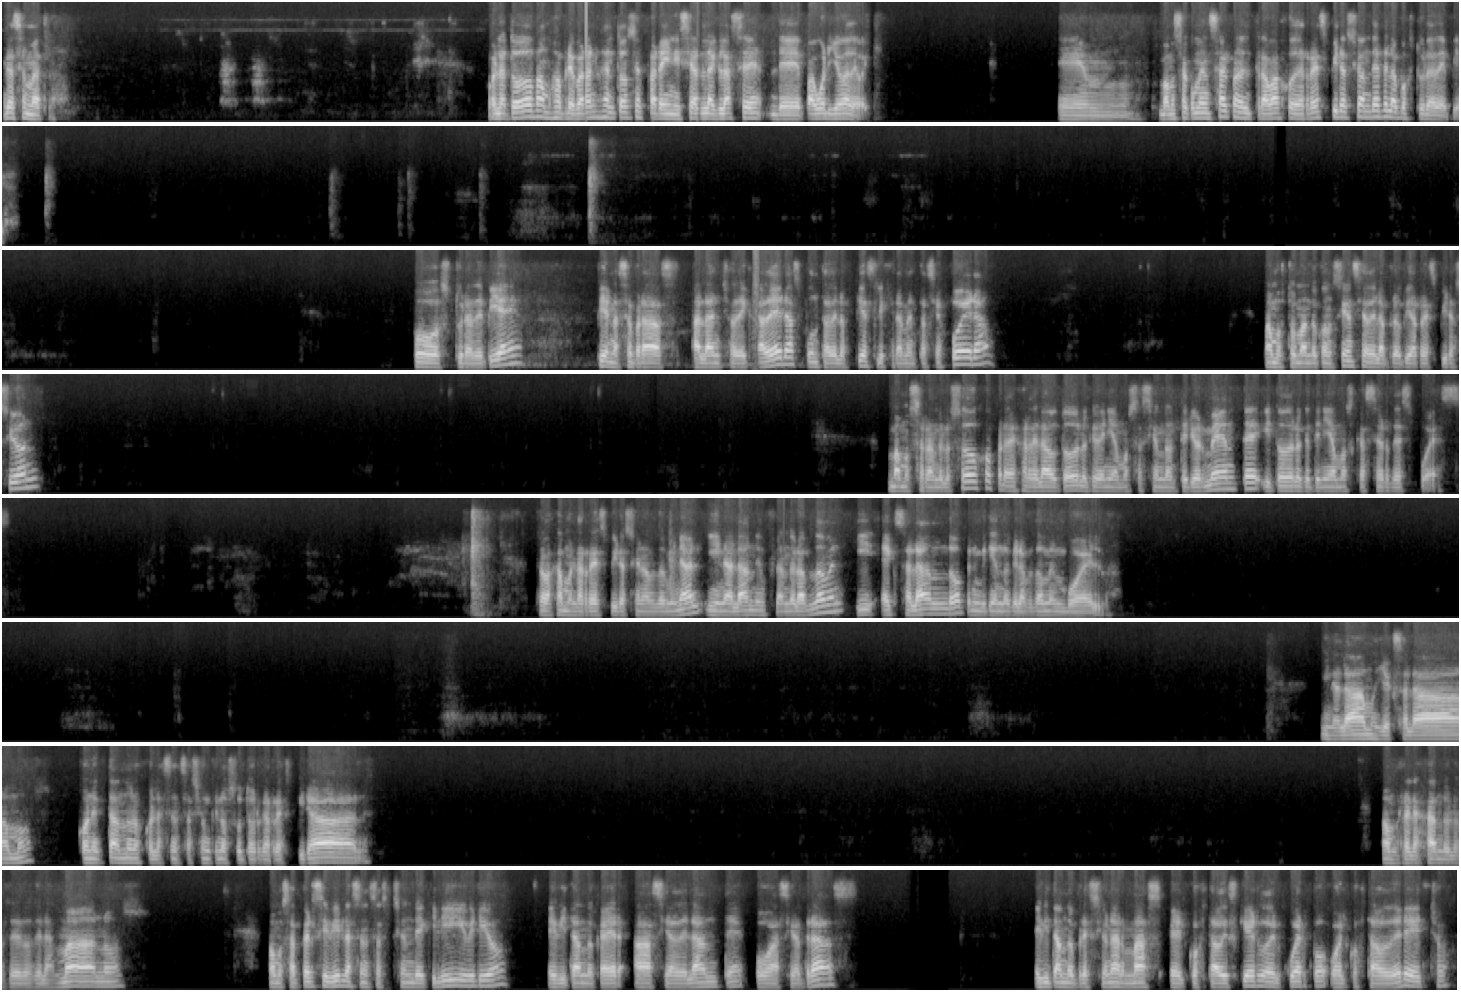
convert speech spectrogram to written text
Gracias, maestro. Hola a todos, vamos a prepararnos entonces para iniciar la clase de Power Yoga de hoy. Em, vamos a comenzar con el trabajo de respiración desde la postura de pie. Postura de pie, piernas separadas al ancho de caderas, punta de los pies ligeramente hacia afuera. Vamos tomando conciencia de la propia respiración. Vamos cerrando los ojos para dejar de lado todo lo que veníamos haciendo anteriormente y todo lo que teníamos que hacer después. Trabajamos la respiración abdominal, inhalando, inflando el abdomen y exhalando, permitiendo que el abdomen vuelva. Inhalamos y exhalamos, conectándonos con la sensación que nos otorga respirar. Vamos relajando los dedos de las manos. Vamos a percibir la sensación de equilibrio, evitando caer hacia adelante o hacia atrás, evitando presionar más el costado izquierdo del cuerpo o el costado derecho.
